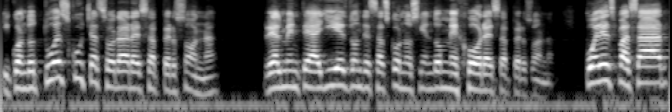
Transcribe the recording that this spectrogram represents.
y cuando tú escuchas orar a esa persona, realmente allí es donde estás conociendo mejor a esa persona. Puedes pasar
